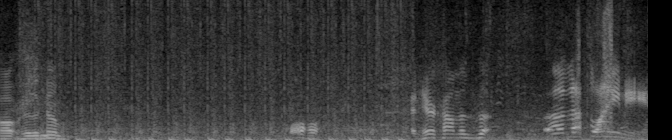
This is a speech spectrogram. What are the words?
Oh, here they come. Oh. And here comes the uh, the flamey.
